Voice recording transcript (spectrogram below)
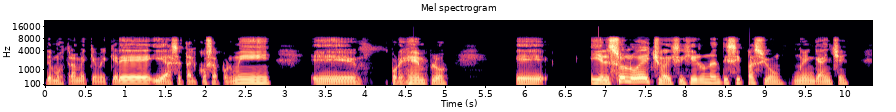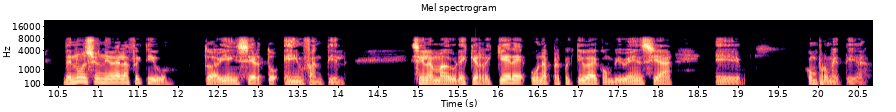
demostrarme que me querés y hace tal cosa por mí, eh, por ejemplo. Eh, y el solo hecho de exigir una anticipación, un enganche, denuncia un nivel afectivo todavía incierto e infantil, sin la madurez que requiere una perspectiva de convivencia eh, comprometida.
